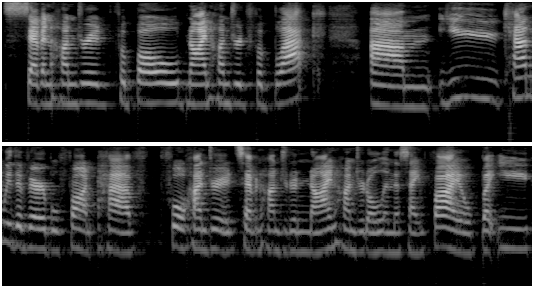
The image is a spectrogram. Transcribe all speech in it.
700 for bold, 900 for black. Um, you can with a variable font have 400, 700, and 900 all in the same file, but you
